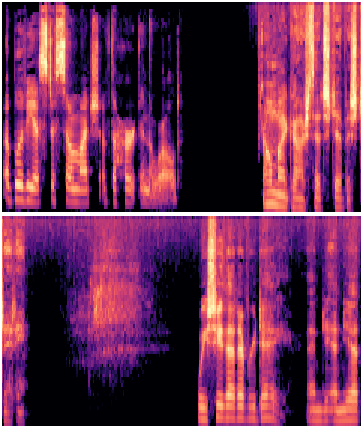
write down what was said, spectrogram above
oblivious to so much of the hurt in the world. Oh my gosh, that's devastating. We see that every day. And and yet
